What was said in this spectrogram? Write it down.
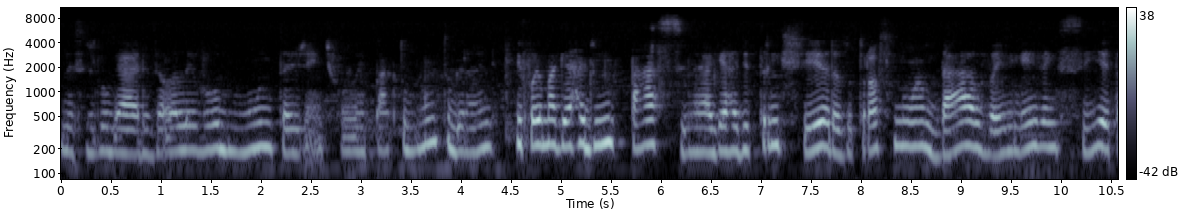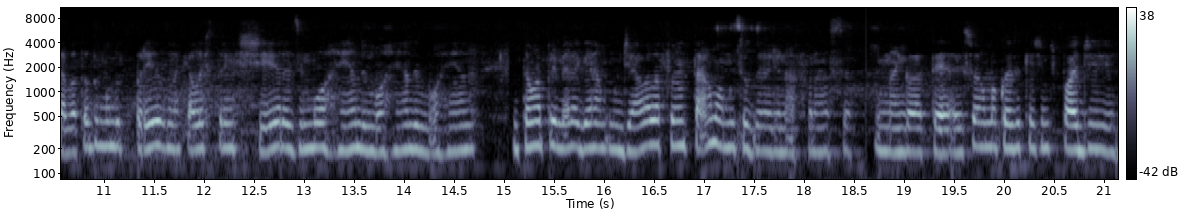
nesses lugares. Ela levou muita gente, foi um impacto muito grande. E foi uma guerra de impasse, né? A guerra de trincheiras. O troço não andava e ninguém vencia, estava todo mundo preso naquelas trincheiras e morrendo e morrendo e morrendo. Então a Primeira Guerra Mundial ela foi um trauma muito grande na França e na Inglaterra. Isso é uma coisa que a gente pode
